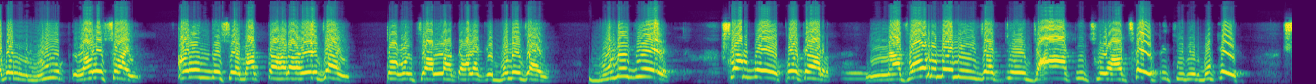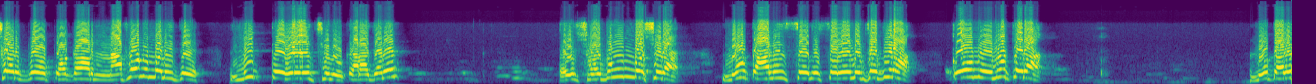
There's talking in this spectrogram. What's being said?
এবং লুপ লালসায় আনন্দে সে মাত্রাহারা হয়ে যায়, তখন সে আল্লাহ তাআলাকে ভুলে যায়। ভুলে গিয়ে সর্বপ্রকার নাফরমানি জাতীয় যা কিছু আছে পৃথিবীর বুকে, সর্বপ্রকার নাফরমানিতে লিপ্ত হয়েছিল। কারা জানেন? এই সদুমবাসীরা লুত আলী সালামের জাতিরা কৌমে লুতেরা। লুত আলী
